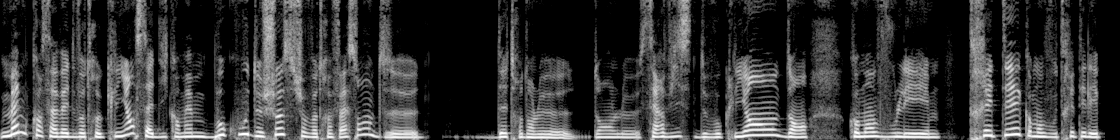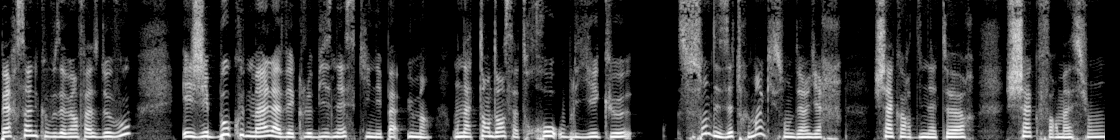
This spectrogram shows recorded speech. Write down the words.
même quand ça va être votre client, ça dit quand même beaucoup de choses sur votre façon de d'être dans le dans le service de vos clients, dans comment vous les traitez, comment vous traitez les personnes que vous avez en face de vous. Et j'ai beaucoup de mal avec le business qui n'est pas humain. On a tendance à trop oublier que ce sont des êtres humains qui sont derrière chaque ordinateur, chaque formation,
